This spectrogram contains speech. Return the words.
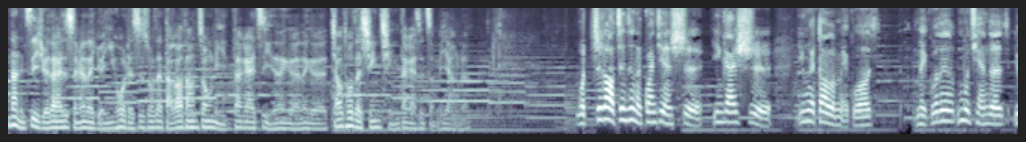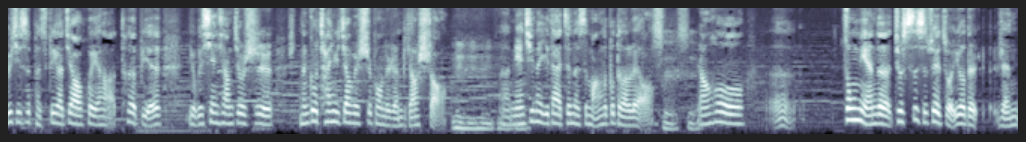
那你自己觉得大概是什么样的原因，或者是说在祷告当中，你大概自己的那个那个交托的心情大概是怎么样呢？我知道真正的关键是，应该是因为到了美国，美国的目前的，尤其是 Pacific 教会哈、啊，特别有个现象就是能够参与教会侍奉的人比较少。嗯嗯嗯。呃，年轻的一代真的是忙得不得了。是是。然后，呃，中年的就四十岁左右的人，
